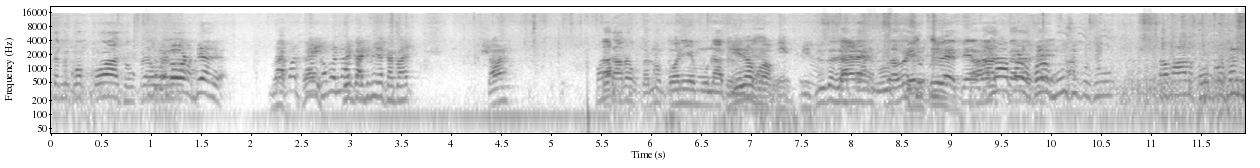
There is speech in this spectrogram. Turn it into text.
તમે કોક છોકરા હોય. તારો ઘરનું પાણી એમ હું ના બીજું તો હવે શું પણ હું શું કહું છું? તમારો છોકરો છે ને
